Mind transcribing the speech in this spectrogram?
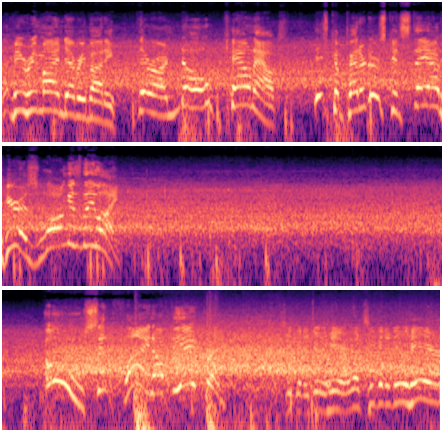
Let me remind everybody, there are no countouts. These competitors can stay out here as long as they like. Sent flying off the apron. What's he gonna do here? What's he gonna do here?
